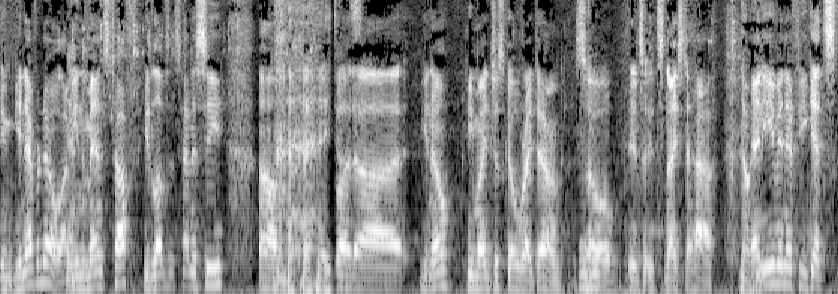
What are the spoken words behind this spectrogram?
you never know. I Yeah. mean, the man's tough. He loves his Hennessy, um, but uh, you know, he might just go right down. So it's it's nice to have. Mm-hmm. No, and he- even if he gets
